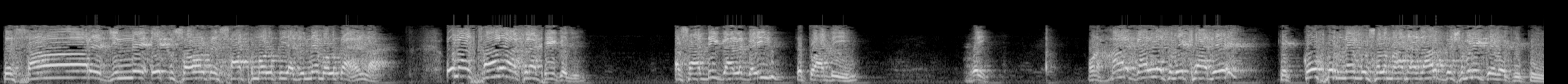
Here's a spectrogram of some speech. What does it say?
تے سارے جن ایک سو تے سٹھ ملک یا جن ملک ہے نا انہیں سارے آخر ٹھیک ہے جی ساری گل گئی تو تاری گئی ہوں ہر گل ویکیا جائے کہ کوفر نے مسلمانوں دشمنی کیون کی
